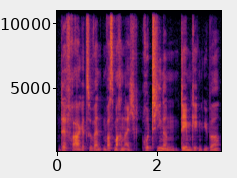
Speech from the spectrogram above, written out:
der Frage zu wenden, was machen eigentlich Routinen dem gegenüber,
